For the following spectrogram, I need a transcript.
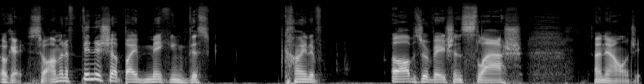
Okay, so I'm going to finish up by making this kind of observation slash analogy.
